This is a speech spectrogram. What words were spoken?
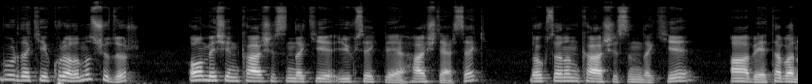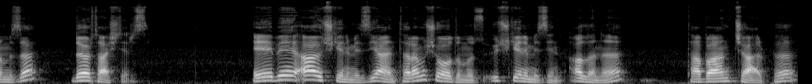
Buradaki kuralımız şudur. 15'in karşısındaki yüksekliğe h dersek 90'ın karşısındaki AB tabanımıza 4h deriz. EBA üçgenimiz yani taramış olduğumuz üçgenimizin alanı taban çarpı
